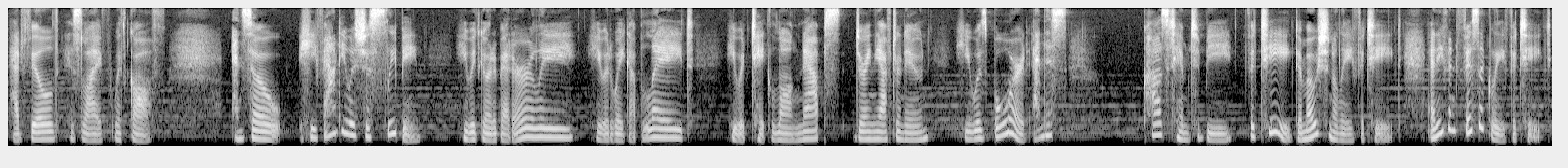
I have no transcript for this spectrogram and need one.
had filled his life with golf. And so he found he was just sleeping. He would go to bed early, he would wake up late, he would take long naps during the afternoon. He was bored. And this caused him to be fatigued, emotionally fatigued, and even physically fatigued.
